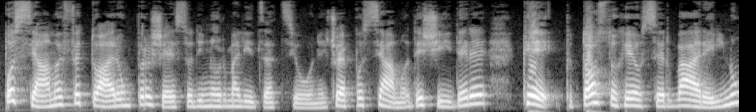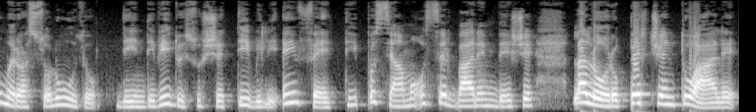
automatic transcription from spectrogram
possiamo effettuare un processo di normalizzazione, cioè possiamo decidere che piuttosto che osservare il numero assoluto di individui suscettibili e infetti, possiamo osservare invece la loro percentuale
